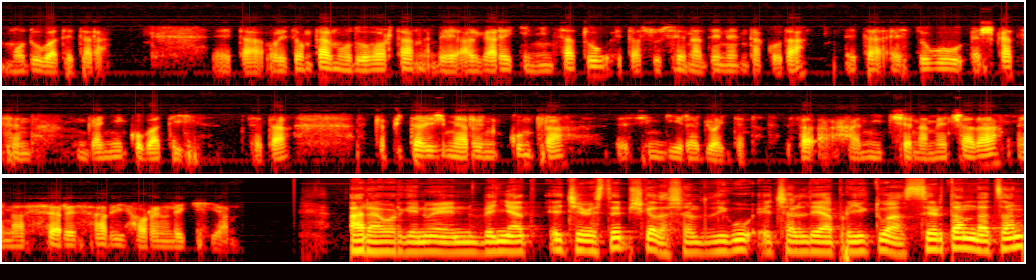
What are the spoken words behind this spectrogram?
modu batetara. Eta horizontal modu hortan be algarekin mintzatu eta zuzena denentako da. Eta ez dugu eskatzen gaineko bati. Eta kapitalismearen kontra ezin gira joaiten. Ez da hanitzen ametsa da, mena zer ezari horren lekian. Ara hor genuen bainat etxe beste, pixka da saldu digu etxaldea proiektua zertan datzan,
